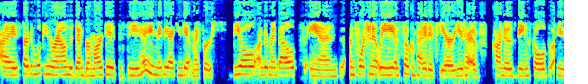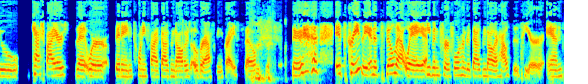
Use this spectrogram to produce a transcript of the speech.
I started looking around the Denver market to see, hey, maybe I can get my first deal under my belt and unfortunately it's so competitive here. You'd have condos being sold to cash buyers that were bidding $25,000 over asking price. So it's crazy and it's still that way even for $400,000 houses here. And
